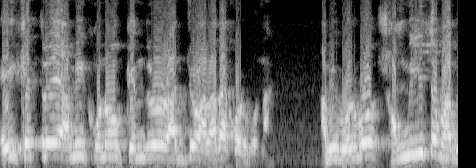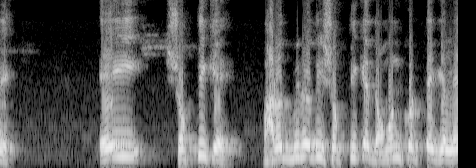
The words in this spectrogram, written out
এই ক্ষেত্রে আমি কোনো কেন্দ্র, রাজ্য আলাদা করব না। আমি বলব সম্মিলিতভাবে এই শক্তিকে, ভারত বিরোধী শক্তিকে দমন করতে গেলে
